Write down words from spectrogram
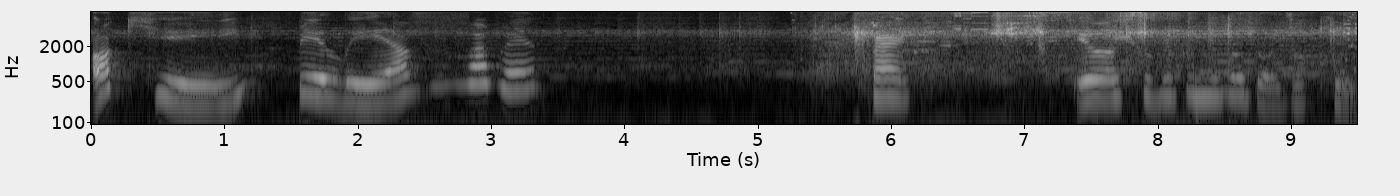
Ok, beleza, velho. Tá, eu subi pro nível 2, ok.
